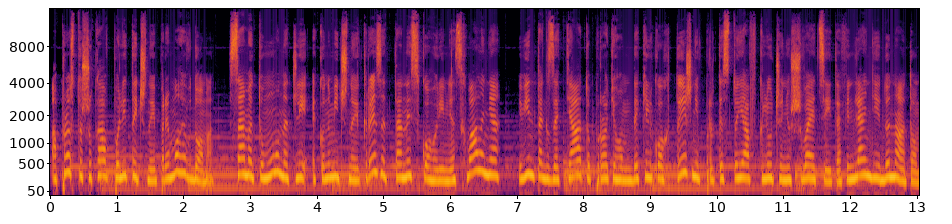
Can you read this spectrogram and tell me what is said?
а просто шукав політичної перемоги вдома. Саме тому на тлі економічної кризи та низького рівня схвалення він так затято протягом декількох тижнів протистояв включенню Швеції та Фінляндії до НАТО.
